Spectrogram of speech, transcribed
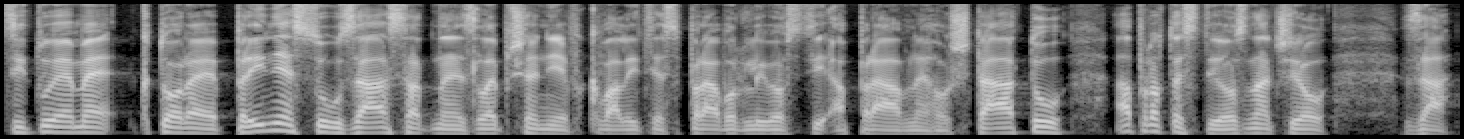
Citujeme, ktoré prinesú zásadné zlepšenie v kvalite spravodlivosti a právneho štátu a protesty označil za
